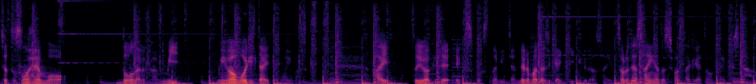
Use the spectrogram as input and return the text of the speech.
ちょっとその辺もどうなるか見、見守りたいと思います。はい。というわけで、Xbox ナビチャンネルまた次回聞いてください。それではサインアウトします。ありがとうございました。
